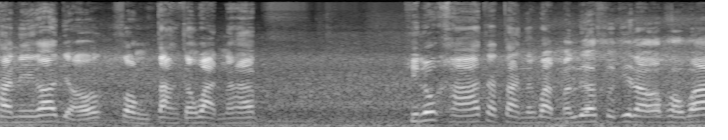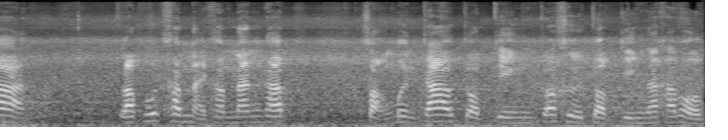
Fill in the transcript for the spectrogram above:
คันนี้ก็เดี๋ยวส่งต่างจังหวัดนะครับ ที่ลูกค้าจากต่างจังหวัดมาเลือกซื้อที่เราก็เพราะว่า เราพูดคำไหนคำนั้นครับ29,000จบจริงก็คือจบจริงนะครับ ผม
